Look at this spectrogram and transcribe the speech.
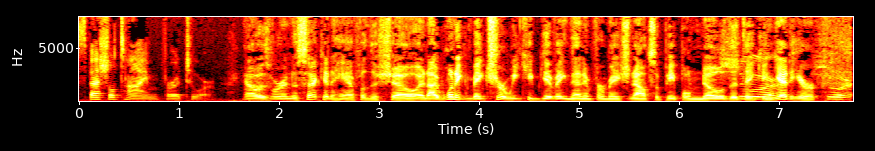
special time for a tour. Now, as we're in the second half of the show, and I want to make sure we keep giving that information out so people know that sure, they can get here. Sure.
